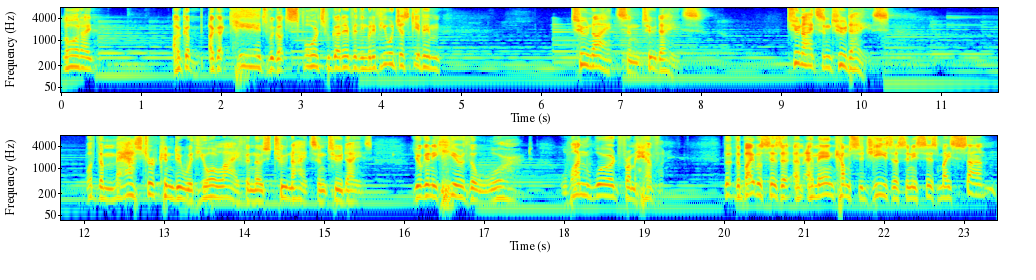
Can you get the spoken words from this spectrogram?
Lord, I, I got, I got kids, we got sports, we got everything. But if you would just give him two nights and two days, two nights and two days, what the master can do with your life in those two nights and two days, you're going to hear the word, one word from heaven. The, the Bible says a, a man comes to Jesus and he says, My son,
